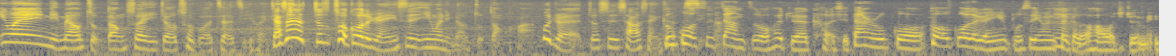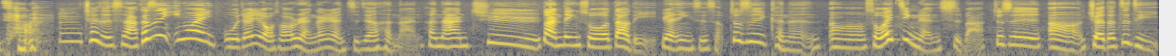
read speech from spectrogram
因为你没有主动，所以就错过了这个机会。假设就是错过的原因是因为你没有主动的话，不觉得就是稍显可惜如果是这样子，我会觉得可惜。但如果错过的原因不是因为这个的话，我就觉得没差。嗯，确实是啊。可是因为我觉得有时候人跟人之间很难很难去断定说到底原因是什么，就是可能呃所谓尽人事吧，就是呃觉得自己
